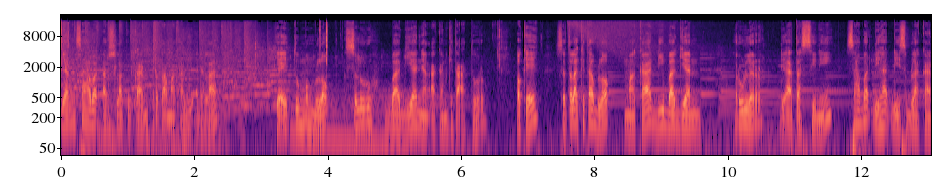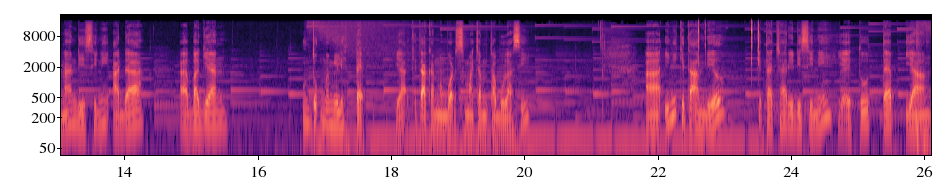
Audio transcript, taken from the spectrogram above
yang sahabat harus lakukan pertama kali adalah yaitu memblok seluruh bagian yang akan kita atur. Oke, setelah kita blok, maka di bagian ruler di atas sini, sahabat lihat di sebelah kanan di sini ada uh, bagian untuk memilih tab. Ya, kita akan membuat semacam tabulasi. Uh, ini kita ambil, kita cari di sini yaitu tab yang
